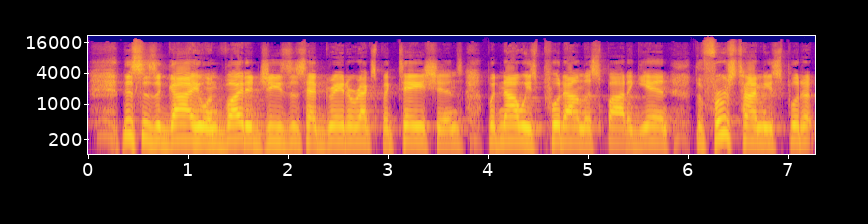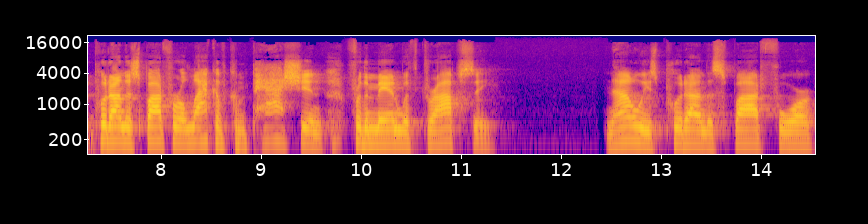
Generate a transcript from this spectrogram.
this is a guy who invited Jesus, had greater expectations, but now he's put on the spot again. The first time he's put, put on the spot for a lack of compassion for the man with dropsy. Now he's put on the spot for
